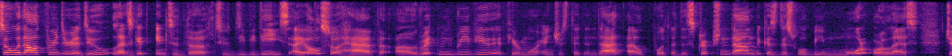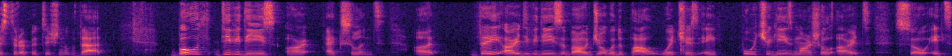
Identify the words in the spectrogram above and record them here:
So without further ado, let's get into the two DVDs. I also have a written review if you're more interested in that. I'll put a description down because this will be more or less just a repetition of that. Both DVDs are excellent. Uh, they are DVDs about Jogo do Pau, which is a Portuguese martial art, so it's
